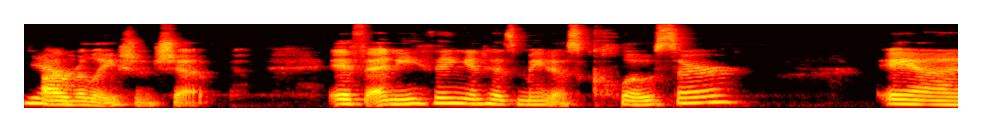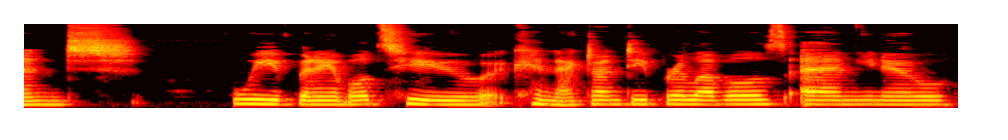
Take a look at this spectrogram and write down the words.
Yeah. our relationship. If anything, it has made us closer and we've been able to connect on deeper levels. And, you know,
